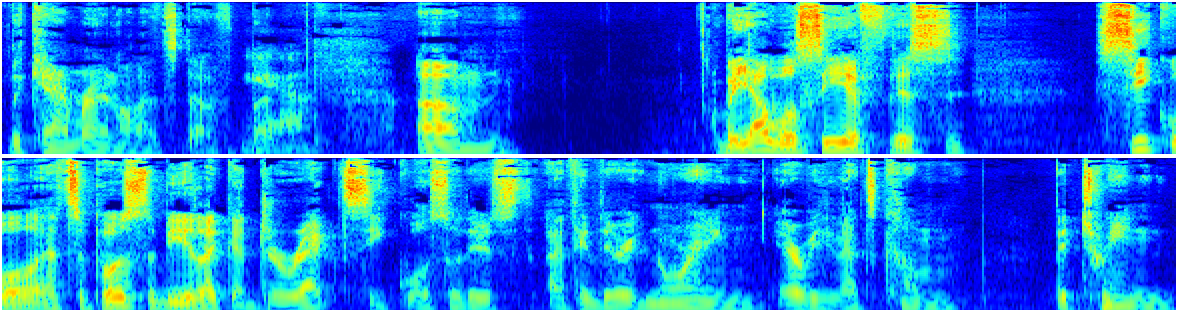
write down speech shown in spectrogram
the camera and all that stuff. But yeah. but yeah, we'll see if this sequel. It's supposed to be like a direct sequel, so there's I think they're ignoring everything that's come between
